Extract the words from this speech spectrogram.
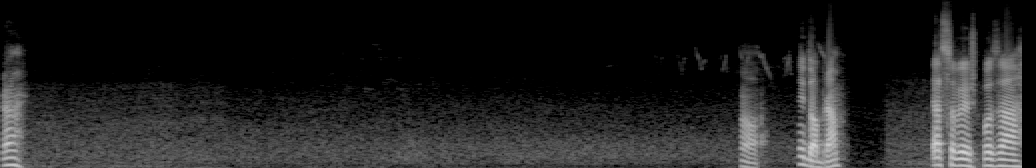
A. O, no i dobra. Ja sobie już poza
